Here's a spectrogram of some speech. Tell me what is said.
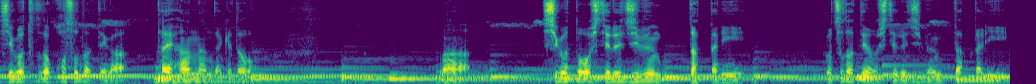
仕事と子育てが大半なんだけど、まあ、仕事をしてる自分だったり、子育てをしてる自分だったり、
